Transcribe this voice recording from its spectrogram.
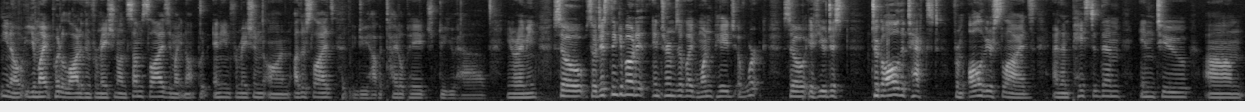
you know, you might put a lot of information on some slides. You might not put any information on other slides. Do you have a title page? Do you have, you know what I mean? So, so just think about it in terms of like one page of work. So if you just took all the text from all of your slides and then pasted them into um,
